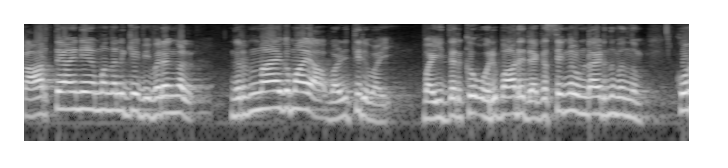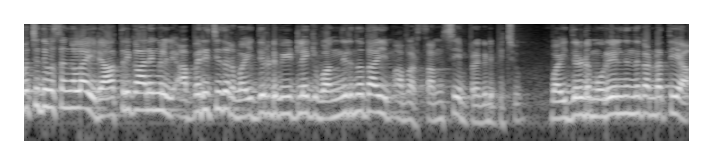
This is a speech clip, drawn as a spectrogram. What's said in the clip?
കാർത്തയാനിയമ്മ നൽകിയ വിവരങ്ങൾ നിർണായകമായ വഴിത്തിരിവായി. വൈദ്യർക്ക് ഒരുപാട് രഹസ്യങ്ങൾ ഉണ്ടായിരുന്നുവെന്നും കുറച്ച് ദിവസങ്ങളായി രാത്രികാലങ്ങളിൽ അപരിചിതർ വൈദ്യരുടെ വീട്ടിലേക്ക് വന്നിരുന്നതായും അവർ സംശയം പ്രകടിപ്പിച്ചു. വൈദ്യരുടെ മുറിയിൽ നിന്ന് കണ്ടെത്തിയ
